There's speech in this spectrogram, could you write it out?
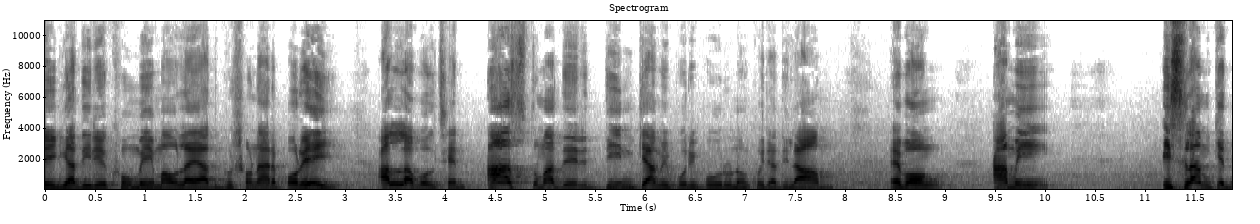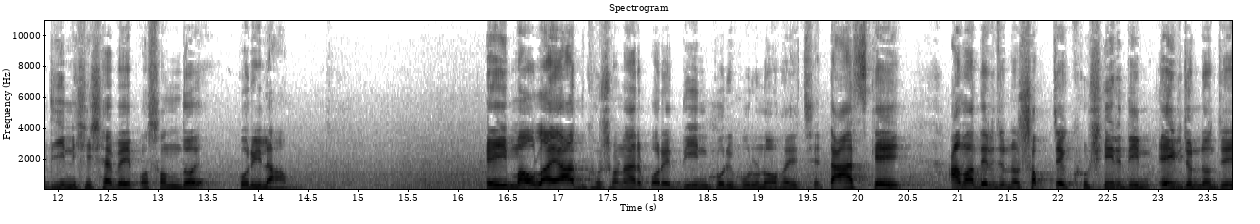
এই গাদিরে খুমে মাওলায়াত ঘোষণার পরেই আল্লাহ বলছেন, আজ তোমাদের দিনকে আমি পরিপূর্ণ করিয়া দিলাম এবং আমি ইসলামকে দিন হিসাবে পছন্দ করিলাম। এই মাওলায়াত ঘোষণার পরে দিন পরিপূর্ণ হয়েছে। তা আজকে আমাদের জন্য সবচেয়ে খুশির দিন, এই জন্য যে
